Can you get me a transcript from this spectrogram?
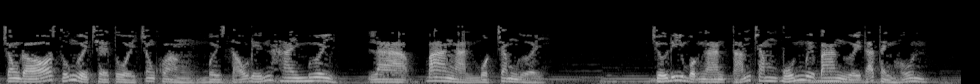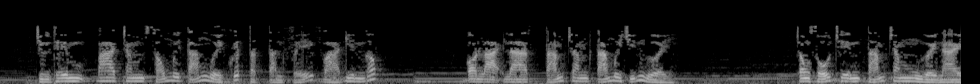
Trong đó số người trẻ tuổi trong khoảng 16 đến 20 là 3100 người. Trừ đi 1843 người đã thành hôn, trừ thêm 368 người khuyết tật tàn phế và điên ngốc, còn lại là 889 người. Trong số trên 800 người này,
